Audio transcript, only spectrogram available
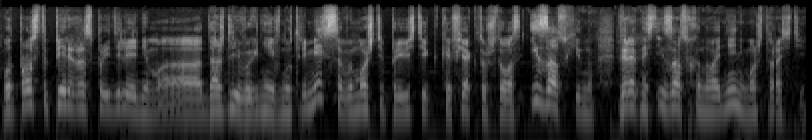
Вот просто перераспределением э, дождливых дней внутри месяца вы можете привести к эффекту, что у вас и засухи, ну, вероятность и засуха и наводнений может расти.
